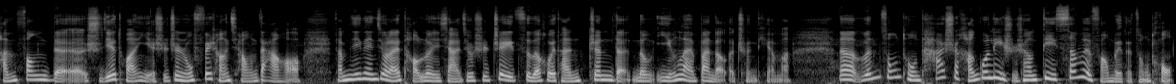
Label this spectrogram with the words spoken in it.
韩方的使节团也是阵容非常强大哈，咱们今天就来讨论一下，就是这一次的会谈真的能迎来半岛的春天吗？那文总统他是韩国历史上第三位访北的总统，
